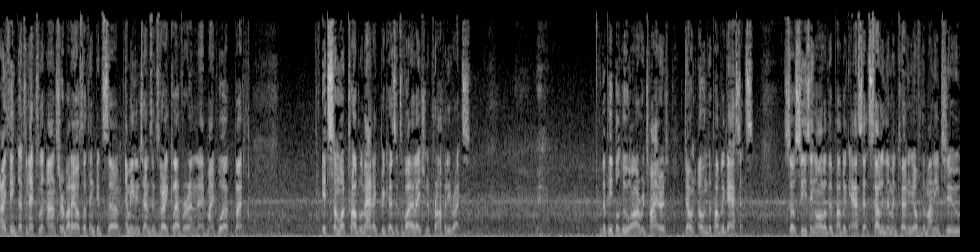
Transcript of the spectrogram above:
I think that's an excellent answer, but I also think it's, uh, I mean, in terms it's very clever and it might work, but it's somewhat problematic because it's a violation of property rights. The people who are retired don't own the public assets. So seizing all of the public assets, selling them, and turning over the money to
